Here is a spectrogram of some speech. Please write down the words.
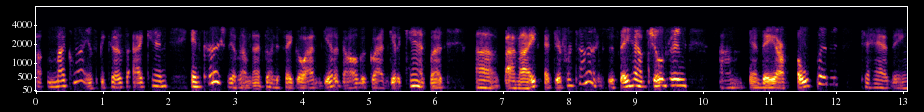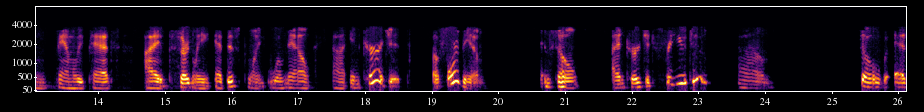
uh, my clients because I can encourage them. I'm not going to say go out and get a dog or go out and get a cat, but uh, I might at different times. If they have children um, and they are open to having family pets, I certainly at this point will now uh, encourage it uh, for them. And so I encourage it for you too. Um, so as,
